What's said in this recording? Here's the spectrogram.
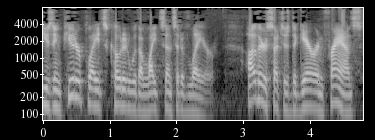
using pewter plates coated with a light sensitive layer. Others, such as Daguerre in France,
